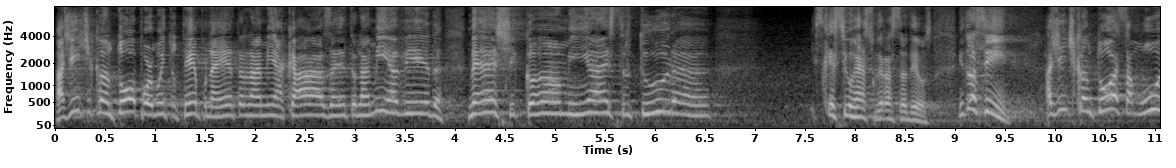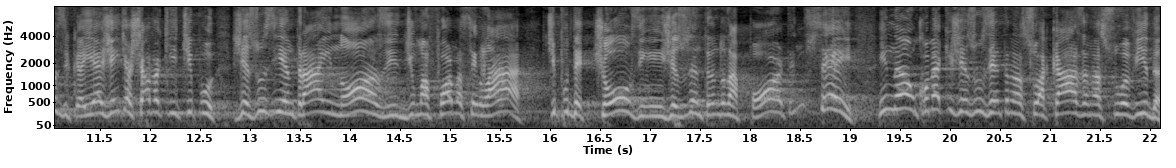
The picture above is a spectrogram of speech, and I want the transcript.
A gente cantou por muito tempo, né? Entra na minha casa, entra na minha vida, mexe com minha estrutura. Esqueci o resto, graças a Deus. Então, assim, a gente cantou essa música e a gente achava que, tipo, Jesus ia entrar em nós e de uma forma, sei lá, tipo The Chosen, Jesus entrando na porta, não sei. E não, como é que Jesus entra na sua casa, na sua vida?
